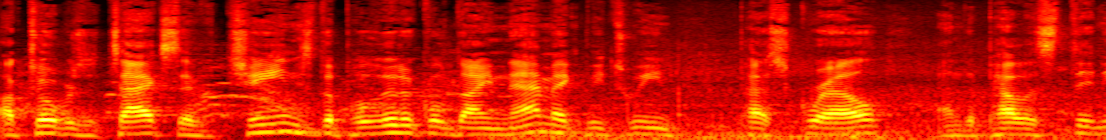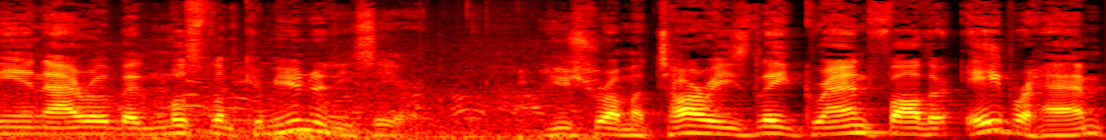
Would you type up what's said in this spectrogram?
October's attacks have changed the political dynamic between Pascrell and the Palestinian, Arab, and Muslim communities here. Yushra Matari's late grandfather, Abraham,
